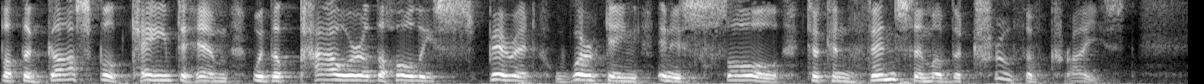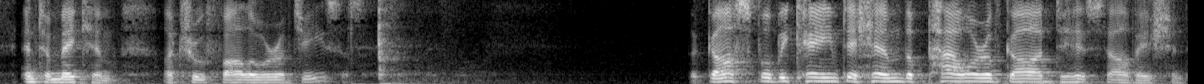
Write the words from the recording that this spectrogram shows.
but the gospel came to him with the power of the Holy Spirit working in his soul to convince him of the truth of Christ and to make him a true follower of Jesus. The gospel became to him the power of God to his salvation.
